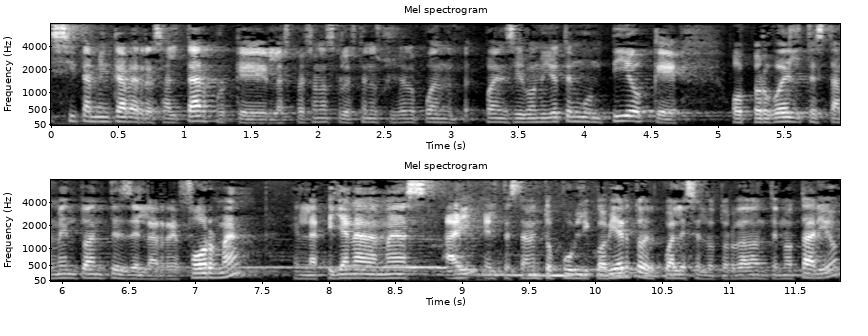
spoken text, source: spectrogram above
sí, también cabe resaltar, porque las personas que lo estén escuchando pueden, pueden decir, bueno, yo tengo un tío que otorgó el testamento antes de la reforma, en la que ya nada más hay el testamento público abierto, el cual es el otorgado ante notario.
